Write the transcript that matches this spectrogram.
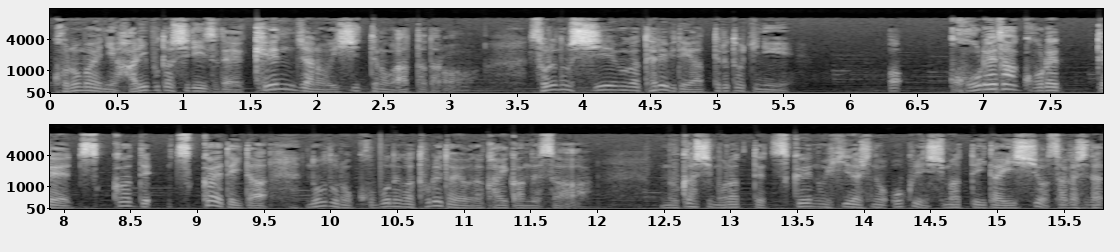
この前にハリポタシリーズで賢者の石ってのがあっただろう。それの CM がテレビでやってる時に、これだこれってつっかて、つっかえていた喉の小骨が取れたような快感でさ、昔もらって机の引き出しの奥にしまっていた石を探しだ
